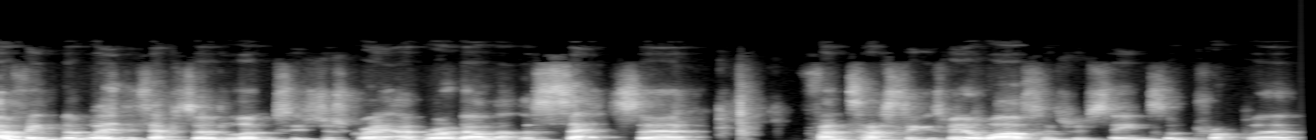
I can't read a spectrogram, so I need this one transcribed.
I think the way this episode looks is just great. I wrote down that the sets are fantastic. It's been a while since we've seen some proper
